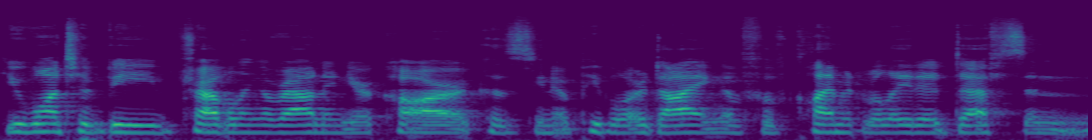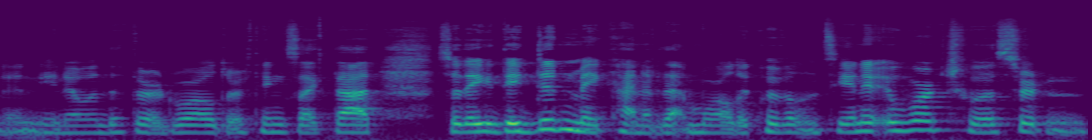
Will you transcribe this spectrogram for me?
you want to be traveling around in your car because, you know, people are dying of, of climate related deaths and, and, you know, in the third world or things like that. So they, they did make kind of that moral equivalency and it, it worked to a certain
